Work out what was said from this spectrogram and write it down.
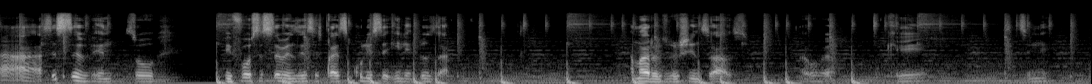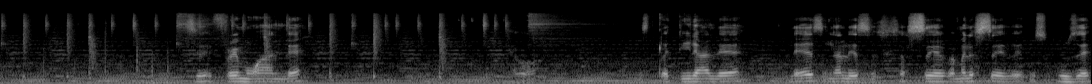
Ah si-7 so before sisebenzise siqale sikhulise ilentuzana ama-resolutions azo. Okay. Sithini frame 1 le siqedile le lesi nalesi sasave kumele sisave ukuze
